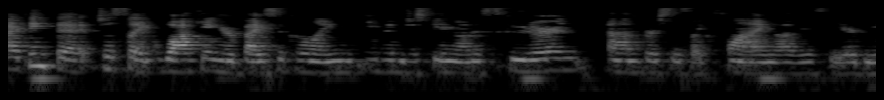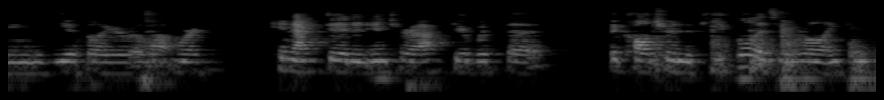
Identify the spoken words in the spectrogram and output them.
I think that just like walking or bicycling, even just being on a scooter, um, versus like flying, obviously, or being in a vehicle, you're a lot more connected and interactive with the the culture and the people as you're rolling through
